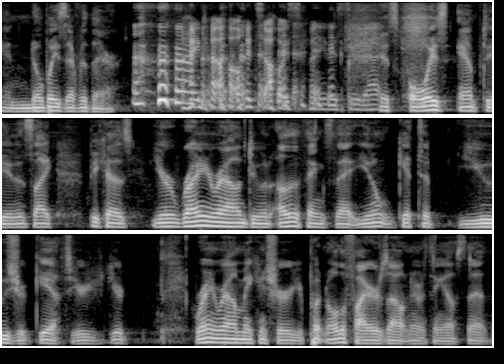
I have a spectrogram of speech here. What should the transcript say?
and nobody's ever there. I know. It's always funny to see that. It's always empty, and it's like because you're running around doing other things that you don't get to use your gifts. You're you're running around making sure you're putting all the fires out and everything else. then.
